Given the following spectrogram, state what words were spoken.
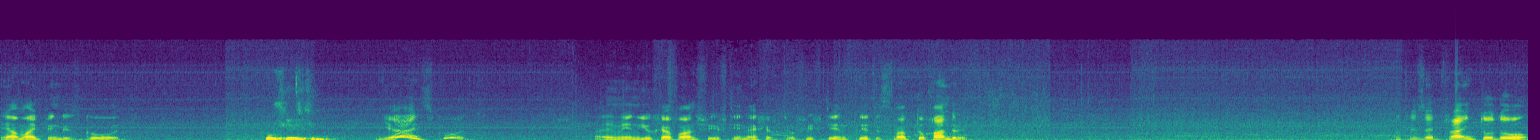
Yeah, my ping is good. 250. Yeah, it's good. I mean, you have 115, I have 215, it is not 200. What is they trying to do?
